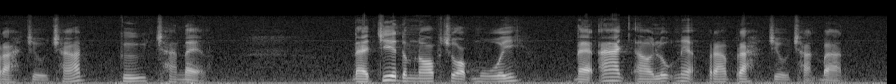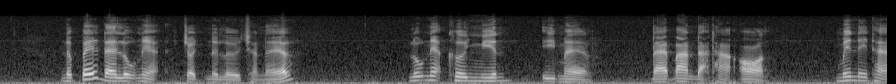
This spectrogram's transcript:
ប្រាស់ GeoChat គឺ Channel ដែលជាដំណរភ្ជាប់មួយ ដែលអាចឲ្យលោកអ្នកប្រើប្រាស់ GeoChat បាន នៅពេលដែលលោកអ្នកចុចនៅលើ Channel លោកអ្នកឃើញមាន email ដែលបានដាក់ថា on មានន័យថា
